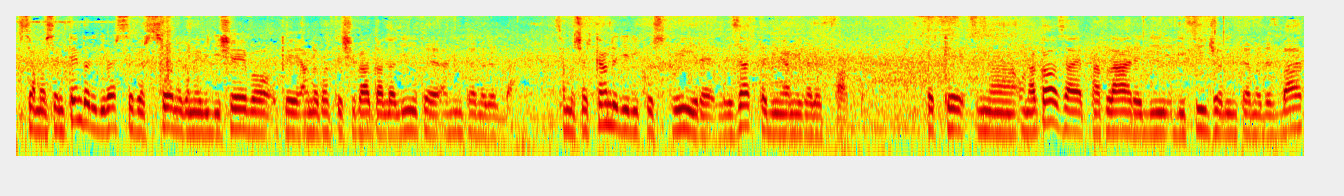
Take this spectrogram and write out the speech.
stiamo sentendo di diverse persone, come vi dicevo, che hanno partecipato alla lite all'interno del bar. Stiamo cercando di ricostruire l'esatta dinamica del fatto, perché una, una cosa è parlare di litigio all'interno del bar,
